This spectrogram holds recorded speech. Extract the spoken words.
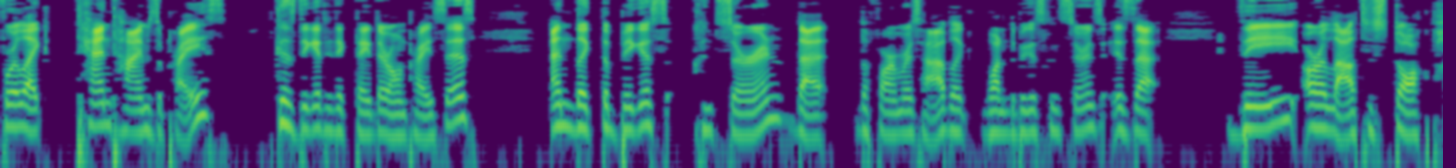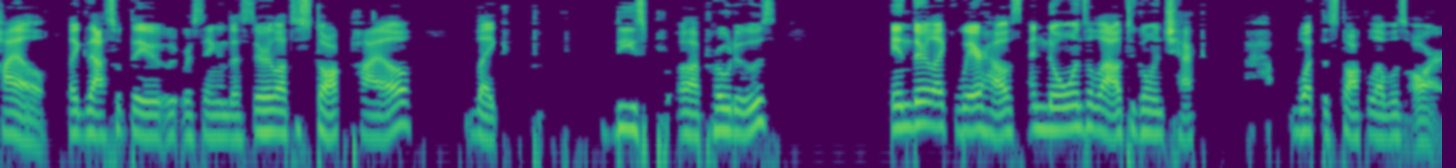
for like ten times the price because they get to dictate their own prices. And like the biggest concern that the farmers have, like one of the biggest concerns, is that they are allowed to stockpile. Like that's what they were saying in this. They're allowed to stockpile like these uh, produce in their like warehouse, and no one's allowed to go and check what the stock levels are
